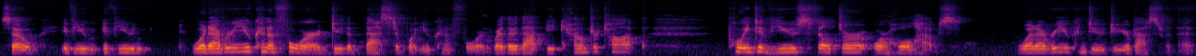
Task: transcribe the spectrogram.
So if you if you whatever you can afford, do the best of what you can afford, whether that be countertop, point of use filter, or whole house. Whatever you can do, do your best with it.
